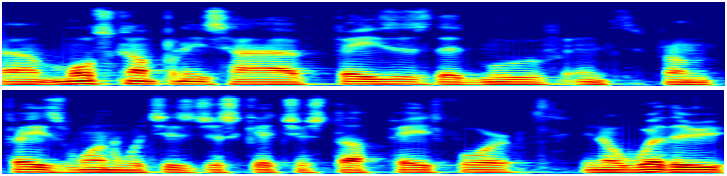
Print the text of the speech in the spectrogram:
uh, most companies have phases that move into, from phase one, which is just get your stuff paid for. You know, whether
